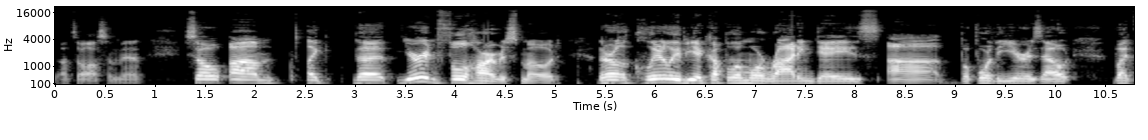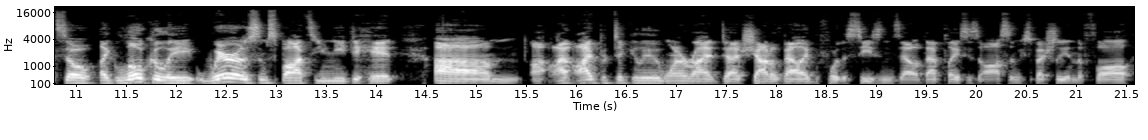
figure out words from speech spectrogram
That's awesome, man. So, um, like the you're in full harvest mode. There'll clearly be a couple of more riding days uh, before the year is out. But so like locally, where are some spots you need to hit? Um, I, I particularly want to ride uh, Shadow Valley before the season's out. That place is awesome, especially in the fall.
